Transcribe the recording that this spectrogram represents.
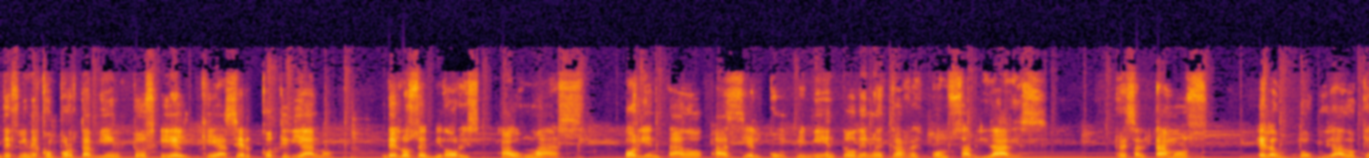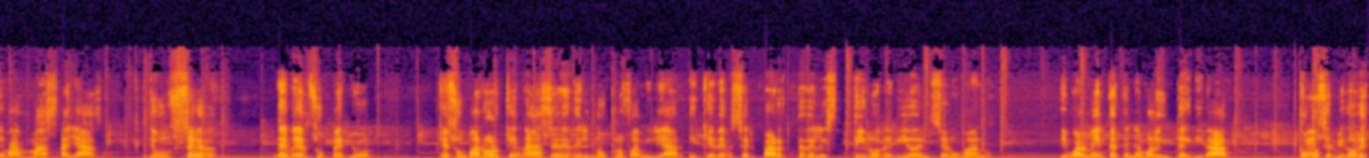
define comportamientos y el quehacer cotidiano de los servidores, aún más orientado hacia el cumplimiento de nuestras responsabilidades. Resaltamos el autocuidado que va más allá de un ser deber superior, que es un valor que nace desde el núcleo familiar y que debe ser parte del estilo de vida del ser humano. Igualmente tenemos la integridad. Como servidores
